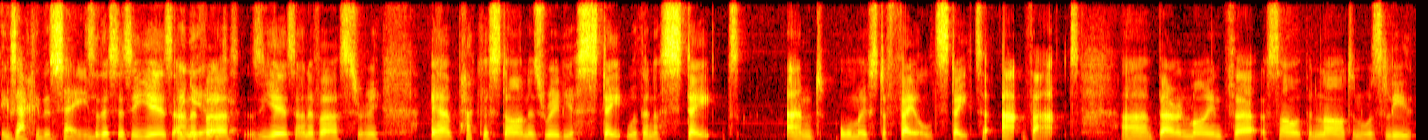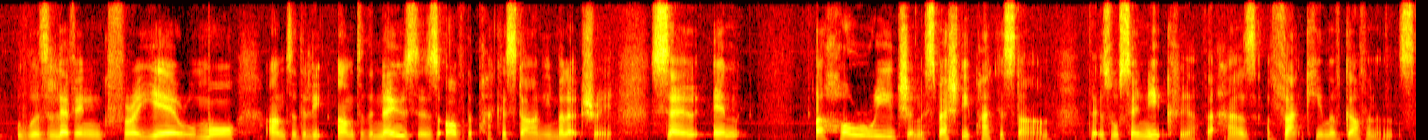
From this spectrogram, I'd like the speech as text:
exactly the same? So this is a year's, a year year's anniversary. Uh, Pakistan is really a state within a state and almost a failed state at that. Uh, bear in mind that Osama bin Laden was, was living for a year or more under the, under the noses of the Pakistani military. So, in a whole region, especially Pakistan, that is also nuclear, that has a vacuum of governance,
